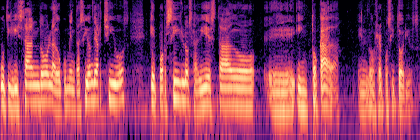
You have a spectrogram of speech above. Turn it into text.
utilizando la documentación de archivos que por siglos había estado eh, intocada en los repositorios.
